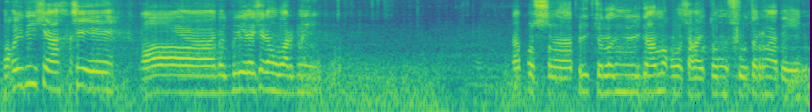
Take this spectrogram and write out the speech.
Okay din siya kasi ah nagbigay lang siya ng warning. Tapos uh, picture lang yung igama ko sa itong scooter natin.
